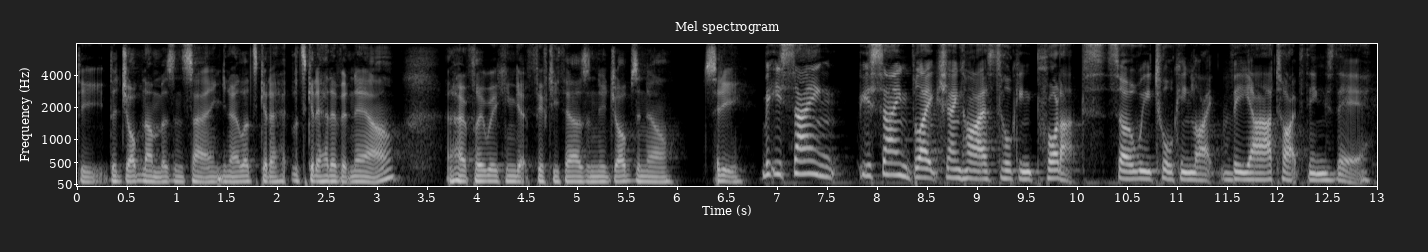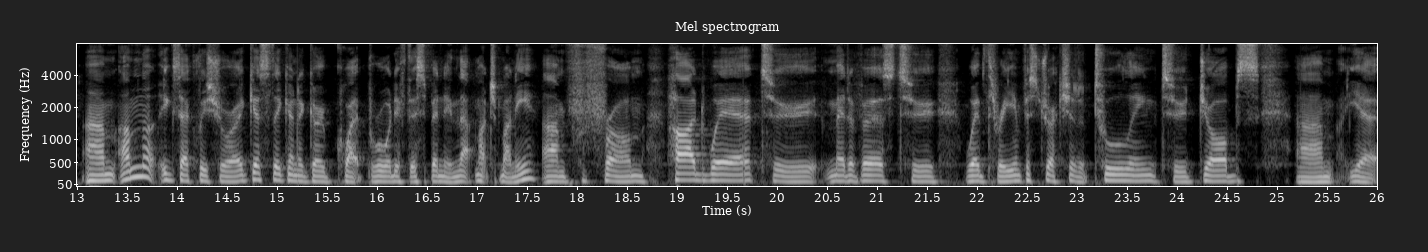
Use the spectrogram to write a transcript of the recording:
the, the job numbers and saying you know let's get a, let's get ahead of it now, and hopefully we can get fifty thousand new jobs in our city. But you're saying you're saying Blake Shanghai is talking products. So are we talking like VR type things there? Um, I'm not exactly sure. I guess they're going to go quite broad if they're spending that much money, um, f- from hardware to metaverse to Web3 infrastructure to tooling to jobs. Um, yeah,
